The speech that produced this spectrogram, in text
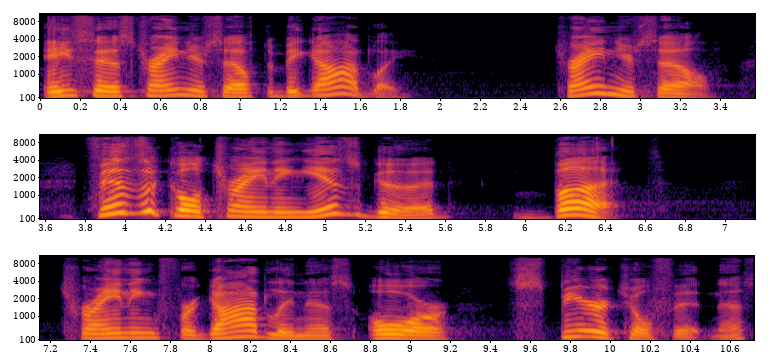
he says, train yourself to be godly. Train yourself. Physical training is good, but training for godliness or spiritual fitness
